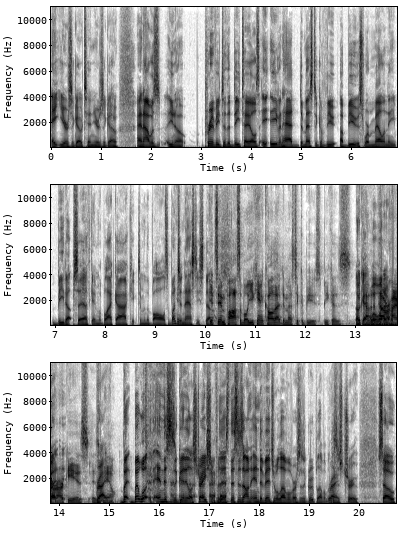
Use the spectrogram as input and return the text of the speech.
eight years ago, 10 years ago. And I was, you know, privy to the details. It even had domestic abu- abuse where Melanie beat up Seth, gave him a black eye, kicked him in the balls, a bunch of nasty stuff. It's impossible. You can't call that domestic abuse because Okay, the well, power whatever, but- hierarchy is, is right. male. But but what, and this is a good illustration for this. This is on an individual level versus a group level, but Right. this is true. So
